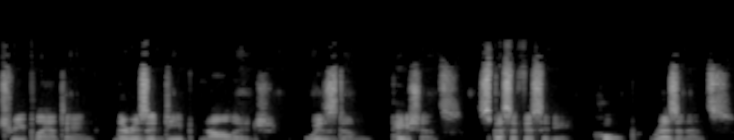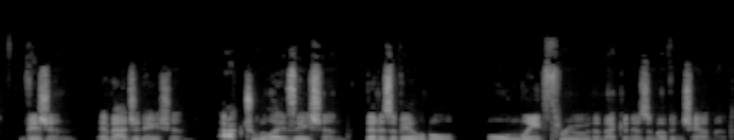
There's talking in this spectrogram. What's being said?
tree planting, there is a deep knowledge wisdom, patience, specificity, hope, resonance, vision, imagination, actualization that is available only through the mechanism of enchantment.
